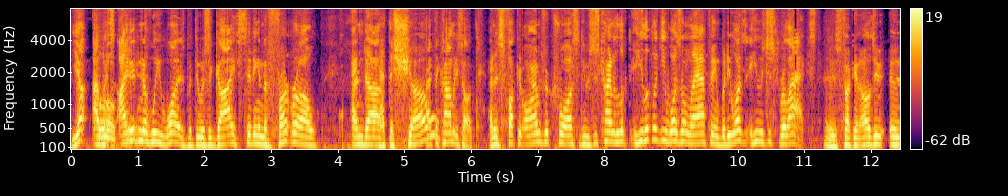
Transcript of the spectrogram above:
Yep, I was. I didn't know who he was, but there was a guy sitting in the front row, and uh, At the show? at the comedy show, and his fucking arms were crossed, and he was just kind of looked. He looked like he wasn't laughing, but he was. He was just relaxed. It was fucking all you,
